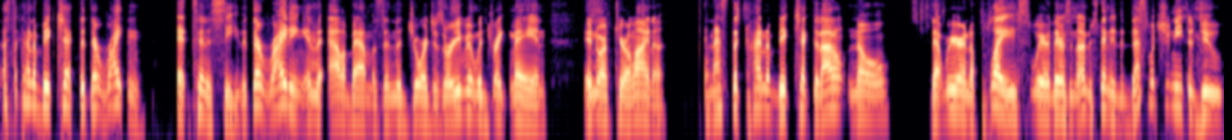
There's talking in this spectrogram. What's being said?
That's the kind of big check that they're writing at Tennessee, that they're writing in the Alabamas and the Georgias, or even with Drake Maye in, in North Carolina. And that's the kind of big check that I don't know that we're in a place where there's an understanding that that's what you need to do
